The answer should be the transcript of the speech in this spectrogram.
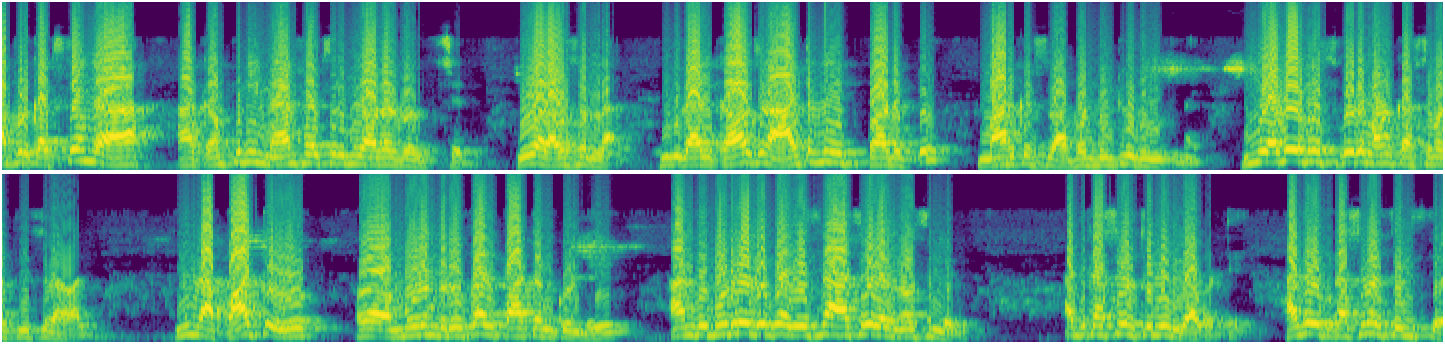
అప్పుడు ఖచ్చితంగా ఆ కంపెనీ మ్యానుఫ్యాక్చర్ మీద ఆర్డర్ వచ్చేది. ఇవాళ అవసరంలా. ఇది దానికి కావాల్సిన ఆల్టర్నేట్ ప్రోడక్ట్ మార్కెట్స్లో అబండెంట్గా దొరుకుతున్నాయి. ఈ అవేర్నెస్ కూడా మనం కస్టమర్ తీసుకురావాలి. నేను ఆ పార్ట్ మూడు వందల రూపాయల పార్ట్ అనుకోండి. అందుకు మూడు వేల రూపాయలు వేసినా ఆశీర్వాదం అవసరం లేదు. అది కస్టమర్ తెలియదు కాబట్టి. అదే కస్టమర్ తెలిస్తే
